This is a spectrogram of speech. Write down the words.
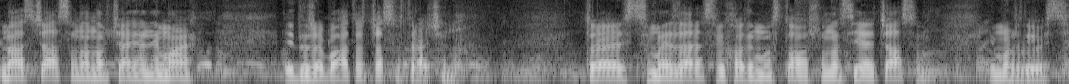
У нас часу на навчання немає і дуже багато часу втрачено. Тобто ми зараз виходимо з того, що в нас є часу і можливості.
